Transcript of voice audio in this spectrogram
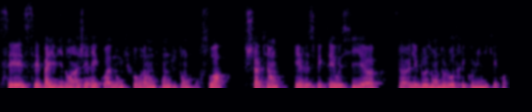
c'est pas évident à gérer, quoi. Donc, il faut vraiment prendre du temps pour soi, chacun, et respecter aussi les besoins de l'autre et communiquer, quoi.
